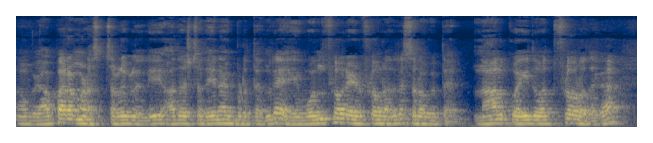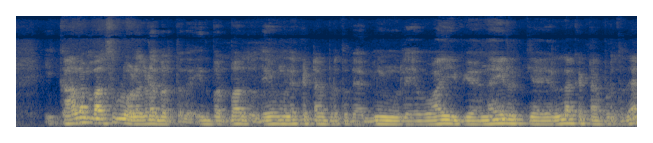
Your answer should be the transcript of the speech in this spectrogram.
ನಾವು ವ್ಯಾಪಾರ ಮಾಡೋ ಸ್ಥಳಗಳಲ್ಲಿ ಆದಷ್ಟು ಅದೇನಾಗ್ಬಿಡುತ್ತೆ ಅಂದರೆ, ಒಂದು ಫ್ಲೋರ್ ಎರಡು ಫ್ಲೋರ್ ಆದರೆ ಸರೋಗುತ್ತೆ ನಾಲ್ಕು, ಐದು, ಹತ್ತು ಫ್ಲೋರ್ ಆದಾಗ ಈ ಕಾಲಂ ಬಾಕ್ಸ್ಗಳು ಒಳಗಡೆ ಬರ್ತದೆ. ಇದು ಬರಬಾರ್ದು. ದೇವಮೂಲೆ ಕಟ್ಟಾಗ್ಬಿಡ್ತದೆ ಅಗ್ನಿಮೂಲೆ ವಾಯುವ್ಯ, ನೈಋತ್ಯ ಎಲ್ಲ ಕಟ್ಟಾಗ್ಬಿಡ್ತದೆ.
